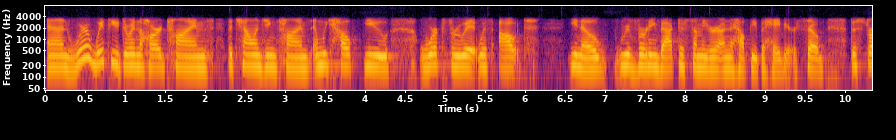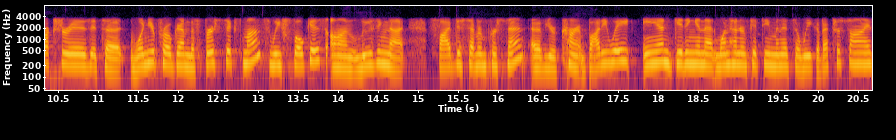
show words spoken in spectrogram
and we're with you during the hard times, the challenging times, and we help you work through it without you know, reverting back to some of your unhealthy behaviors. So the structure is it's a one year program. The first six months, we focus on losing that 5 to 7% of your current body weight and getting in that 150 minutes a week of exercise.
